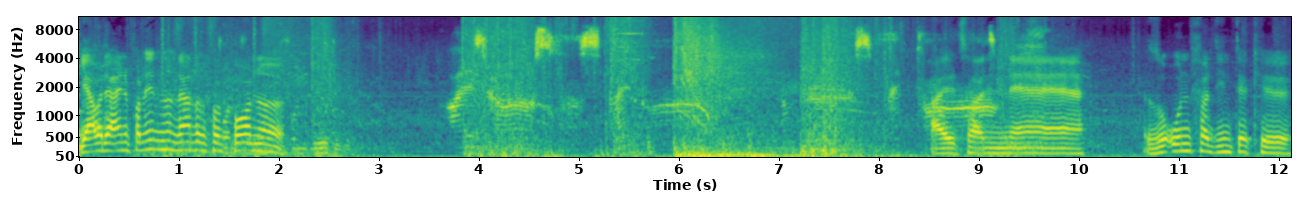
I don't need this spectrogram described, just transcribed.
Ja, aber der eine von hinten und der andere von vorne. Von. Alter. Sniper. Alter, nee. So unverdient der Kill.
